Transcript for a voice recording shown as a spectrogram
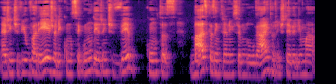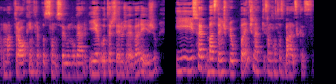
né, a gente viu varejo ali como segundo e a gente vê contas básicas entrando em segundo lugar, então a gente teve ali uma, uma troca entre a posição do segundo lugar e o terceiro já é varejo. E isso é bastante preocupante, né? Porque são contas básicas.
